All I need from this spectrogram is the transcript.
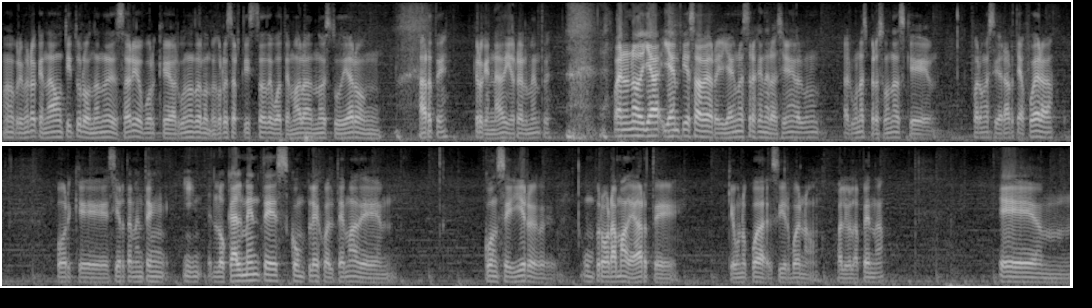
Bueno, primero que nada, un título no es necesario porque algunos de los mejores artistas de Guatemala no estudiaron arte. Creo que nadie realmente. Bueno, no, ya, ya empieza a haber, ya en nuestra generación, algún- algunas personas que fueron a estudiar arte afuera porque ciertamente localmente es complejo el tema de conseguir eh, un programa de arte que uno pueda decir, bueno, valió la pena. Em,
